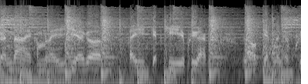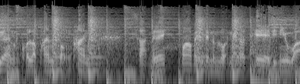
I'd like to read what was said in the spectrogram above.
พื่อนได้ทำไรเฮียก็ไปเก็บขี้เพื่อน แล้วเก็บเงินจากเพื่อน คนละพันสองพันสัตว์เลยว่าไปเป็นตำรวจนี่ก็เท่ดีนี่หว่า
